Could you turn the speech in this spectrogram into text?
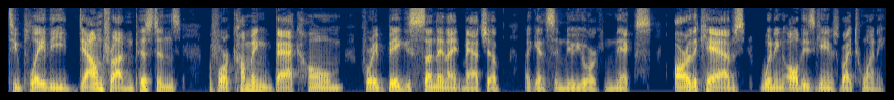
to play the downtrodden Pistons before coming back home for a big Sunday night matchup against the New York Knicks. Are the Cavs winning all these games by 20?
